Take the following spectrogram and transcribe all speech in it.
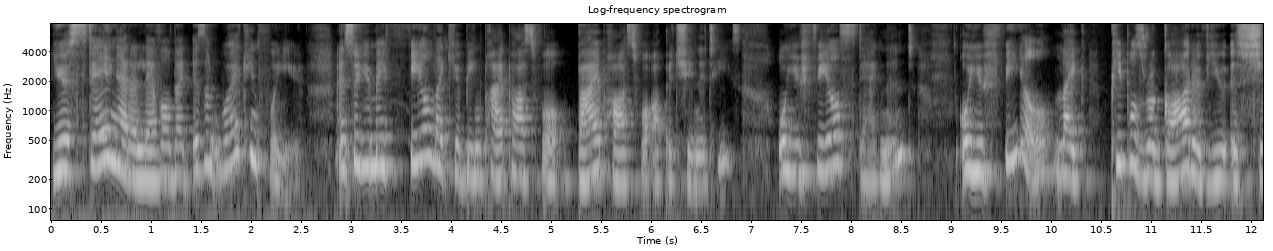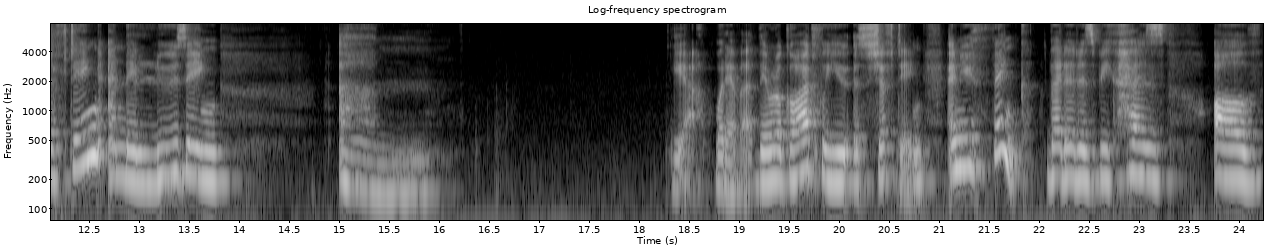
you're staying at a level that isn't working for you. And so you may feel like you're being bypassed for bypassed for opportunities, or you feel stagnant, or you feel like people's regard of you is shifting and they're losing um yeah, whatever. Their regard for you is shifting, and you think that it is because of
